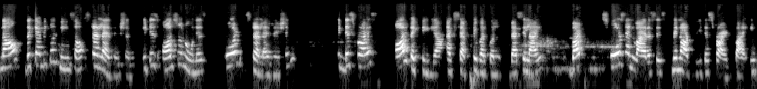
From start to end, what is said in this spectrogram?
Now, the chemical means of sterilization. It is also known as cold sterilization. It destroys all bacteria except tubercle bacilli, but spores and viruses may not be destroyed by it.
